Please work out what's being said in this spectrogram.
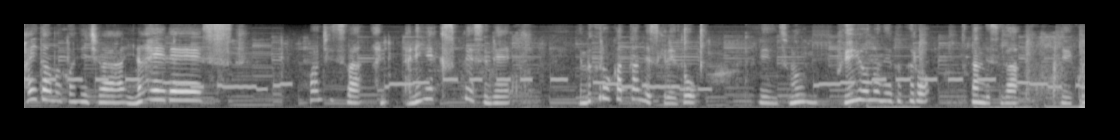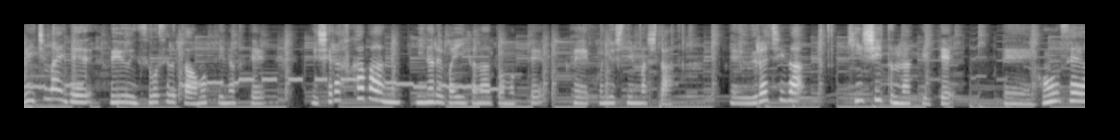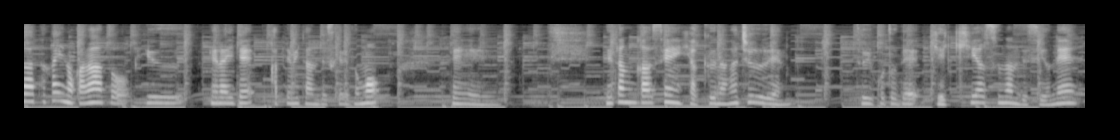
はいどうもこんにちは、稲平です。本日はアリアリエクスプレスで寝袋を買ったんですけれど、えーその冬用の寝袋なんですが、えーこれ1枚で冬に過ごせるとは思っていなくて、えシェラフカバーになればいいかなと思って、えー購入してみました。え裏地が金シートになっていて、え保温性が高いのかなという狙いで買ってみたんですけれども、えー値段が1170円ということで激安なんですよね。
